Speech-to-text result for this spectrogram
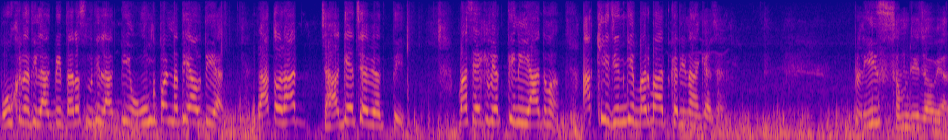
ભૂખ નથી લાગતી, તરસ નથી લાગતી, ઊંઘ પણ નથી આવતી યાર. રાતો રાત જાગે છે વ્યક્તિ. બસ એક વ્યક્તિની યાદમાં આખી જિંદગી બરબાદ કરી નાખે છે. પ્લીઝ સમજી જાઓ યાર.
